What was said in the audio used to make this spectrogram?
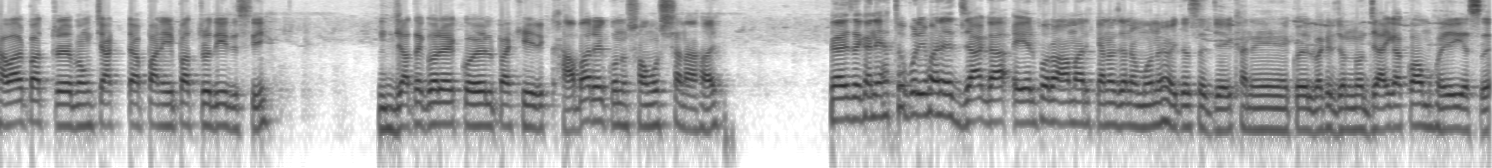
খাবার পাত্র এবং চারটা পানির পাত্র দিয়ে দিছি। যাতে করে কোয়েল পাখির খাবারে কোনো সমস্যা না হয়। গাইস এখানে এত পরিমাণে জায়গা এরপর আমার কেন যেন মনে হইতেছে যে এখানে কোয়েল পাখির জন্য জায়গা কম হয়ে গেছে।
